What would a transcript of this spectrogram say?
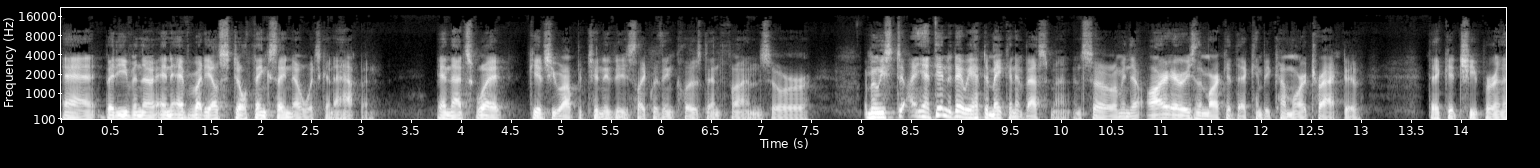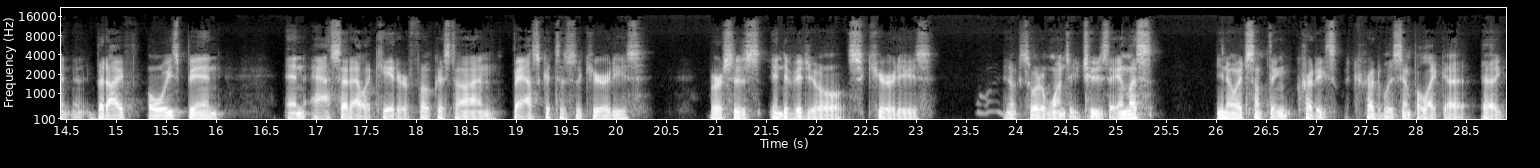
And, but even though, and everybody else still thinks they know what's going to happen. And that's what gives you opportunities like within closed end funds or, I mean, we st- at the end of the day, we have to make an investment. And so, I mean, there are areas in the market that can become more attractive, that get cheaper. And then, but I've always been an asset allocator focused on baskets of securities versus individual securities, you know, sort of ones that you choose, unless, you know, it's something incredibly simple like a, a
